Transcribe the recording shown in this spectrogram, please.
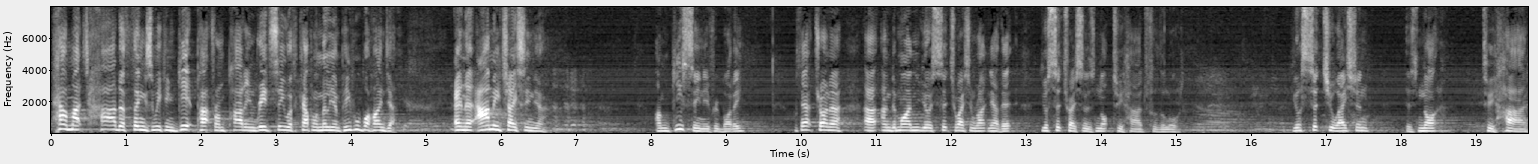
how much harder things we can get apart from parting Red Sea with a couple of million people behind you and an army chasing you. I'm guessing, everybody, without trying to uh, undermine your situation right now, that your situation is not too hard for the Lord. Your situation is not too hard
